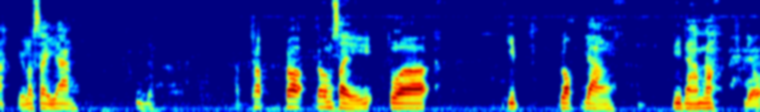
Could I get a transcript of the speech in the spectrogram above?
อะเดี๋ยวเราใส่ยางครับครับก็ต้องใส่ตัวกิฟล็อกยางดีน้ำเนาะเดี๋ยว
